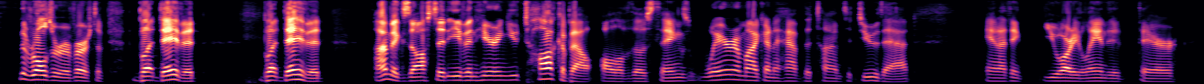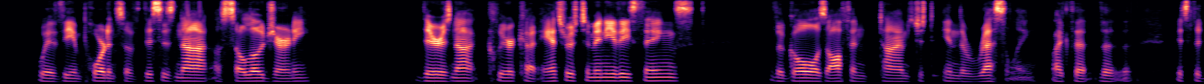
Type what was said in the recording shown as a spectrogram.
the roles are reversed of but David, but David, I'm exhausted even hearing you talk about all of those things. Where am I going to have the time to do that? And I think you already landed there with the importance of this is not a solo journey. There is not clear cut answers to many of these things. The goal is oftentimes just in the wrestling, like the, the, it's the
